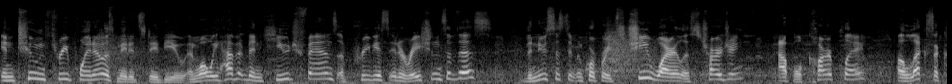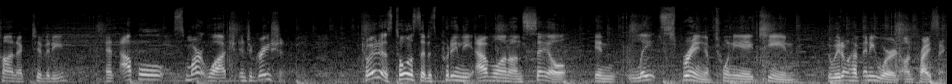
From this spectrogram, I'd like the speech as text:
Entune 3.0 has made its debut, and while we haven't been huge fans of previous iterations of this, the new system incorporates Qi wireless charging, Apple CarPlay, Alexa connectivity, and Apple smartwatch integration. Toyota has told us that it's putting the Avalon on sale in late spring of 2018, though we don't have any word on pricing.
